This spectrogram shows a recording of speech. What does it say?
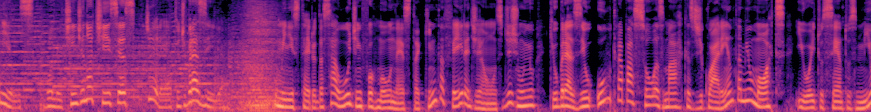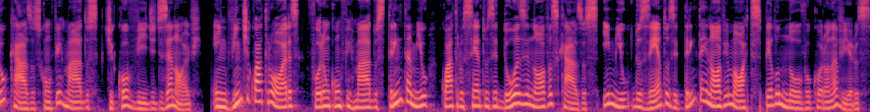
News, Boletim de Notícias, direto de Brasília. O Ministério da Saúde informou nesta quinta-feira, dia 11 de junho, que o Brasil ultrapassou as marcas de 40 mil mortes e 800 mil casos confirmados de Covid-19. Em 24 horas, foram confirmados 30.412 novos casos e 1.239 mortes pelo novo coronavírus.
